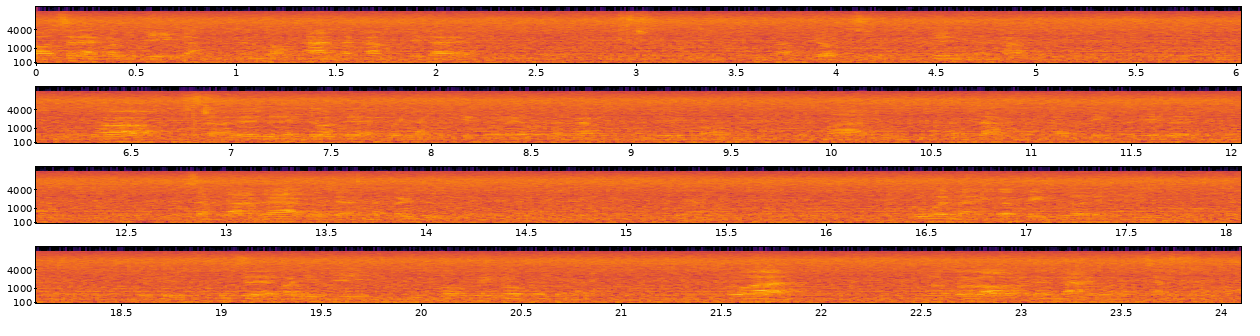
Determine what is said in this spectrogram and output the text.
อแสดงความยินดีกับทั้งสองท่านนะครับที่ได้รับยศสูงขึ้นนะครับ ก็จะได้เลื่อนยศเนี่ยก็อยากติดเร็วๆนะครับวันนี้เรามาทำจังนะครับติดวันนี้เลยนะสัปดาห์แรกก็จะไม่ค่อยอยู่นะครับรู้วันไหนก็ติดเลยก็คือผู้แสดงความยินดีอยู่ครบไม่ครบไม่เป็นไรเพราะว่าเราก็รอตั้งนานกว่าจังจังหวะ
